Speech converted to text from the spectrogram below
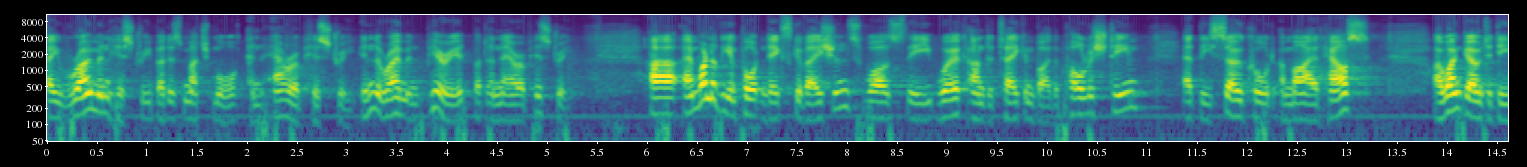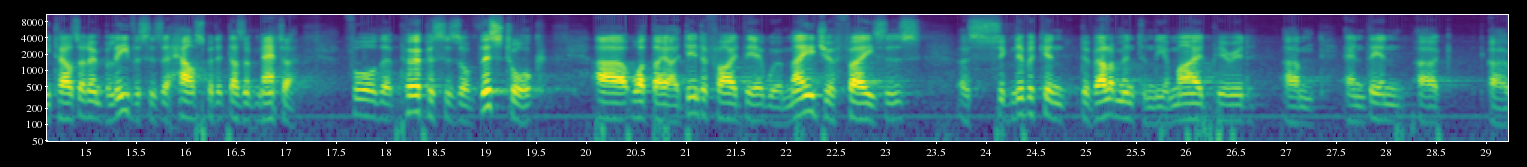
a Roman history, but is much more an Arab history. In the Roman period, but an Arab history. Uh, and one of the important excavations was the work undertaken by the Polish team at the so called Umayyad House. I won't go into details, I don't believe this is a house, but it doesn't matter. For the purposes of this talk, uh, what they identified there were major phases, a significant development in the Umayyad period, um, and then uh, uh,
